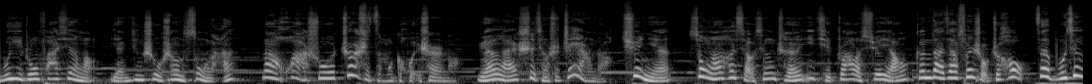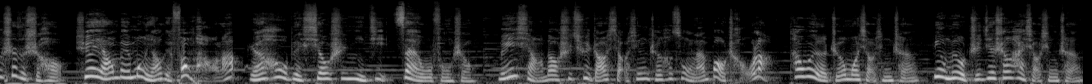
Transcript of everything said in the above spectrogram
无意中发现了眼睛受伤的宋兰。那话说这是怎么个回事呢？原来事情是这样的：去年宋兰和小星辰一起抓了薛洋，跟大家分手之后，在不净室的时候，薛洋被梦瑶给放跑了，然后便消失匿迹，再无风声。没想到是去找小星辰和宋兰报仇了。他为了折磨小星辰，并没有直接伤害小星辰。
